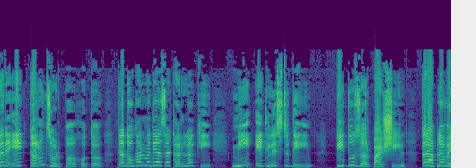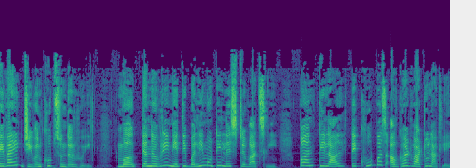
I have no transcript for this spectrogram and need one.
तर एक तरुण जोडप होतं. त्या दोघांमध्ये असं ठरलं की मी एक लिस्ट देईन ती तू जर पाळशील तर आपलं वैवाहिक जीवन खूप सुंदर होईल. मग त्या नवरीने ती भली मोठी लिस्ट वाचली. पण तिला ते खूपच अवघड वाटू लागले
